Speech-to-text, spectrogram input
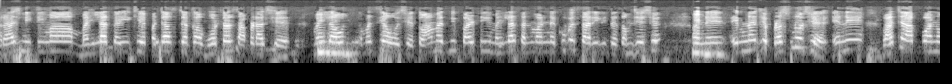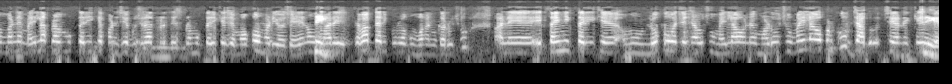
રાજનીતિમાં મહિલા તરીકે પચાસ ટકા વોટર્સ આપણા છે. મહિલાઓની સમસ્યાઓ છે તો આમ આદમી પાર્ટી મહિલા સન્માનને ખૂબ જ સારી રીતે સમજે છે. અને એમના જે પ્રશ્નો છે એને વાચા આપવાનો મને મહિલા પ્રમુખ તરીકે પણ જે ગુજરાત પ્રદેશ પ્રમુખ તરીકે જે મોકો મળ્યો છે એનું મારે જવાબદારી પૂર્વક હું વહન કરું છું. અને એક સૈનિક તરીકે હું લોકો વચ્ચે જાઉં છું મહિલાઓને મળું છું. મહિલાઓ પણ ખૂબ જાગૃત છે અને કે છે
